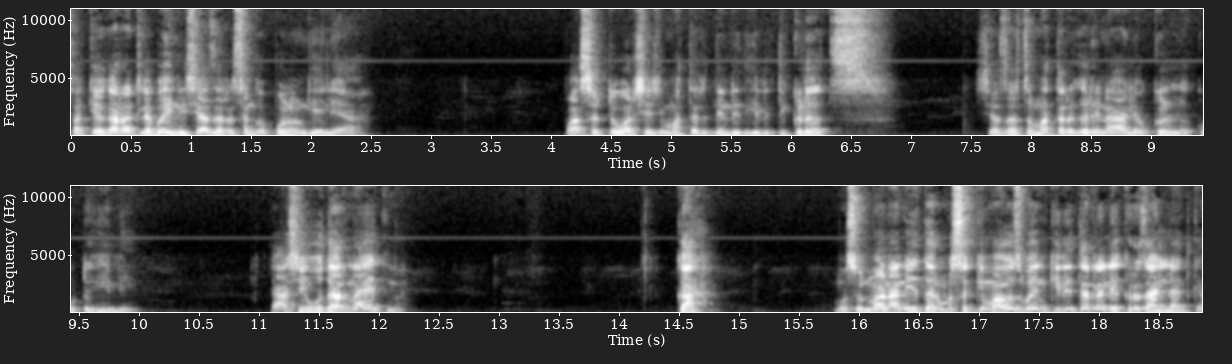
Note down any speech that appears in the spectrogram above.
सख्या घरातल्या बहिणी शेजारा संघ पळून गेल्या. पासष्ट वर्षाची म्हातारी दिंडीत गेली तिकडंच. शेजारचं म्हातारं घरी नाही आल्यावर कळलं कुठं गेली. हे अशी उदाहरणं आहेत ना? का? मुसलमानांनी तर मग सख्खी मावस बहीण केली त्यांना लेकरं झाली नाहीत का?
